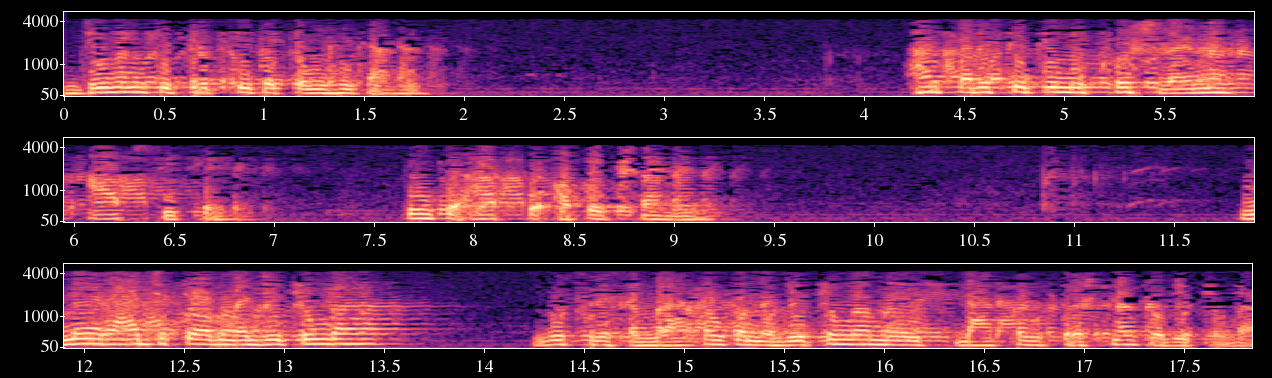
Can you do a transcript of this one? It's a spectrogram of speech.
जीवन की तृप्ति तो तुम ही जाना। हर परिस्थिति में खुश रहना आप सीखे, क्योंकि आपको अपेक्षा नहीं। मैं राज्य को अब न जीतूँगा दूसरे सम्राटों को न जीतूँगा, मैं इस दाकन कृष्णा को जीतूँगा।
